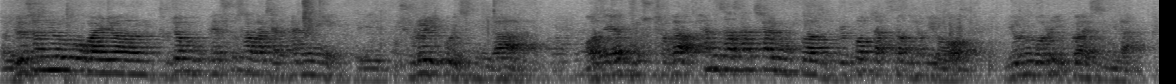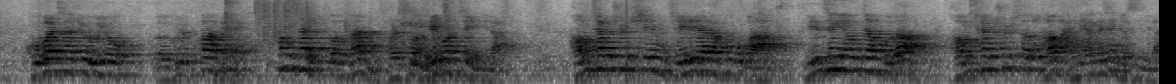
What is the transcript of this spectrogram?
어, 윤석열 후보 관련 부정부패 수사와 재판이 이, 줄을 잇고 있습니다. 어제 공수처가 판사 사찰 문건 불법 작성 혐의로 윤 후보를 입건했습니다. 고발사주 의혹을 포함해 형사 입건만 벌써 네 번째입니다. 검찰 출신 제1야당 후보가 민생 현장보다 검찰 출석을 더 많이 하게 생겼습니다.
